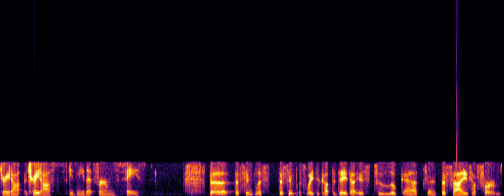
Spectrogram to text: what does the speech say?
trade offs, excuse me, that firms face? The the simplest the simplest way to cut the data is to look at uh, the size of firms.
